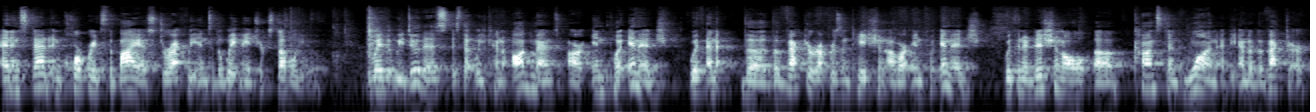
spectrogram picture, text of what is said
and instead incorporates the bias directly into the weight matrix W. The way that we do this is that we can augment our input image with an, the, the vector representation of our input image with an additional uh, constant 1 at the end of the vector,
